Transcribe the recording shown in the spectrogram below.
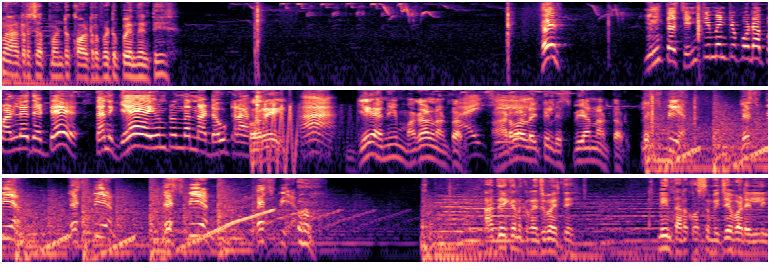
మ్యాటర్ చెప్పమంటే క్వార్టర్ పెట్టిపోయిందేంటి! ఇంత సెంటిమెంట్ కూడా పడలేదంటే తను గే అయి ఉంటుందన్న డౌట్ రా. గే అని మగాళ్ళని అంటారు. see. ఆడవాళ్ళైతే లెస్బియన్ అంటారు. లెస్బియన్ లెస్బియన్ లెస్బియన్ అదే కనుక నిజమైతే నేను తన కోసం విజయవాడ వెళ్ళి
